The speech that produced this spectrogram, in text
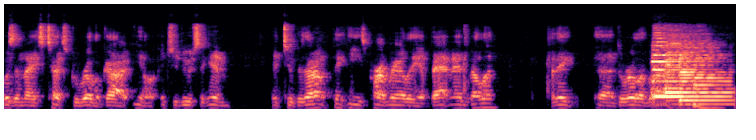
was a nice touch. Gorilla God, you know, introducing him into because I don't think he's primarily a Batman villain. I think uh, Gorilla God.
